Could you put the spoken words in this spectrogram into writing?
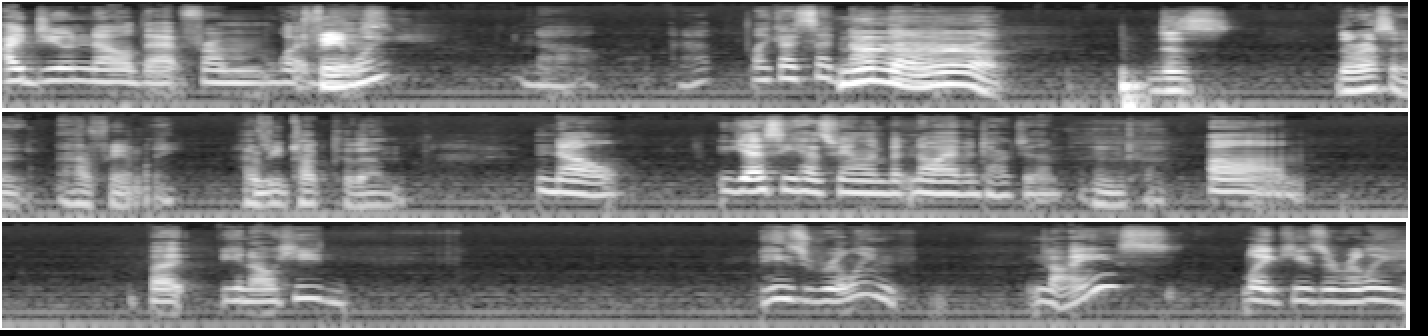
I do know that from what his- Family? no, not, like I said, No, not no, that no, no, no. Does the resident have family? Have you talked to them? No. Yes, he has family, but no, I haven't talked to them. Okay. Um but you know, he he's really nice. Like he's a really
